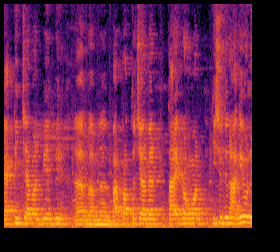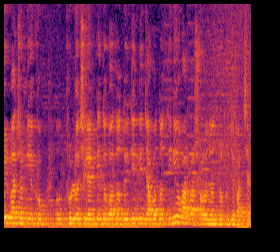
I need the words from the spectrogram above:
অ্যাক্টিং চেয়ারম্যান বিএনপির ভারপ্রাপ্ত চেয়ারম্যান তারেক রহমান কিছুদিন আগেও নির্বাচন নিয়ে খুব উৎফুল্ল ছিলেন, কিন্তু গত দুই, তিন দিন যাবত তিনিও বারবার ষড়যন্ত্র খুঁজে পাচ্ছেন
